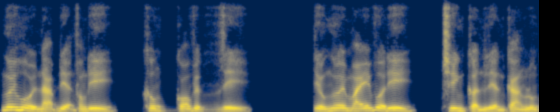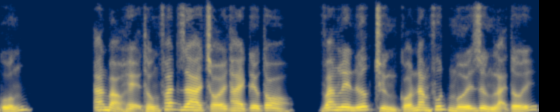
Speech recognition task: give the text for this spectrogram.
ngươi hồi nạp điện phòng đi, không có việc gì. Tiểu ngươi máy vừa đi, Trình Cẩn liền càng luống cuống. An bảo hệ thống phát ra chói thai kêu to, vang lên ước chừng có 5 phút mới dừng lại tới.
